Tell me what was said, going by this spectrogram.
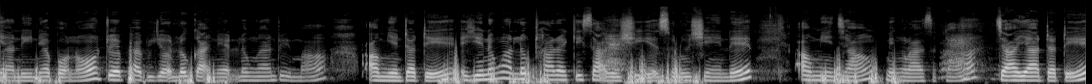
ရံအနေနဲ့ပေါ့နော်တွဲဖက်ပြီးတော့လောက်ကင်တဲ့လုပ်ငန်းတွေမှာအောင်မြင်တတ်တယ်အရင်တော့ကလောက်ထားတဲ့ကိစ္စတွေရှိရဆိုလို့ရှိရင်လည်းအောင်မြင်ကြောင်းမင်္ဂလာစကားကြားရတတ်တယ်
